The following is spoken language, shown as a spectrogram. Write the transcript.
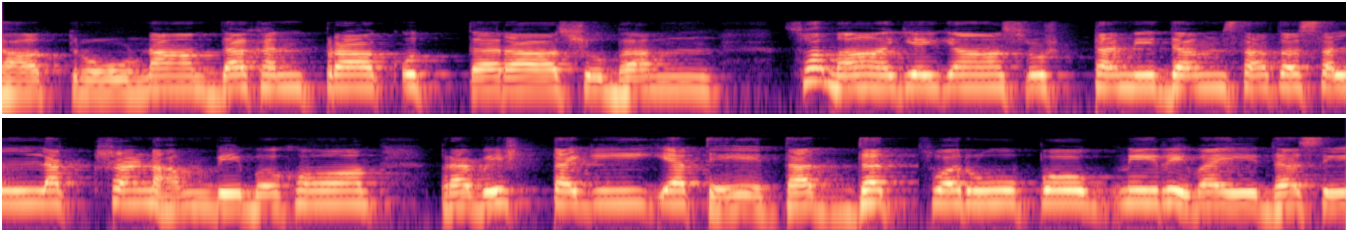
धातॄणां दहन् प्राक् उत्तराशुभम् स्वमायया सृष्टमिदं सतसल्लक्षणं विभुः प्रविष्टगीयते तद्धत्स्वरूपोऽग्निरिवैधसे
